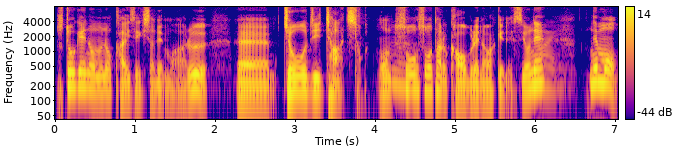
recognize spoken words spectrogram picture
ヒトゲノムの解析者でもある、えージョージ・チャーチとか本当そうそうたる顔ぶれなわけですよね。はい。でも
